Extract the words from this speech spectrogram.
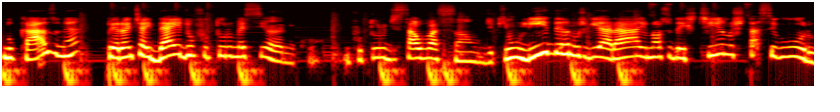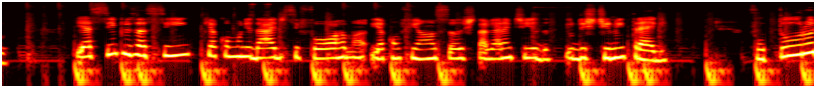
no caso, né, perante a ideia de um futuro messiânico um futuro de salvação, de que um líder nos guiará e o nosso destino está seguro. E é simples assim que a comunidade se forma e a confiança está garantida e o destino entregue. Futuro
